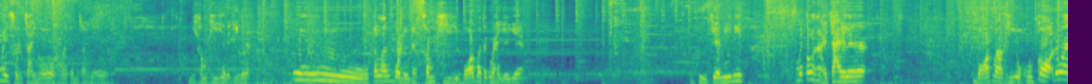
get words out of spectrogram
ไม่สนใจโลกไม่สนใจโลก มีคัมภีร์อะไรอีกเนี่ยโอ้กำลังบ่นถึงคัมภีร์บอสมาจากไหนเยอะแยะอื้อหือเกมนี้นี่ไม่ต้องหายใจเลยฮะบอสมาทีโอ้โหเกาะด้วย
